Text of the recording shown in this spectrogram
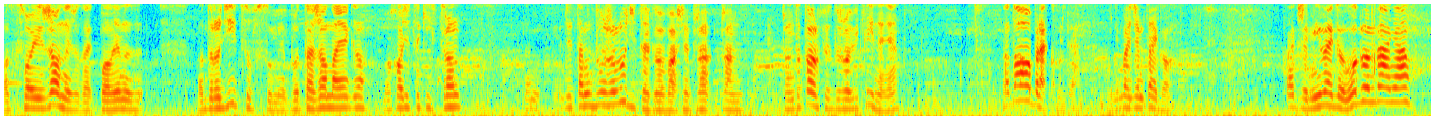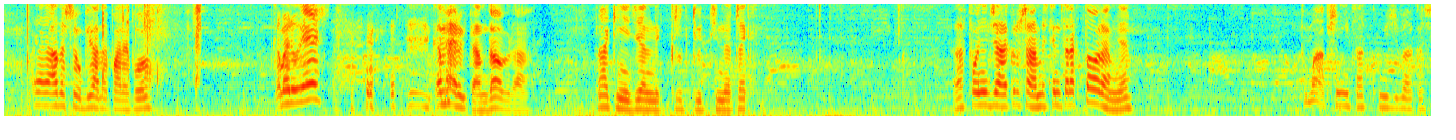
od swojej żony, że tak powiem, od rodziców w sumie, bo ta żona jego pochodzi z takich stron, tam, gdzie tam dużo ludzi tego właśnie, plan, plan, plantatorów jest dużo wikliny, nie? No dobra, kurde, nie będziemy tego. Także miłego oglądania. Ja jadę jeszcze objadę parę pól. Kamerujesz? Kameruj tam, dobra. Taki niedzielny, krótki odcineczek. A w poniedziałek ruszamy z tym traktorem, nie? Tu ma pszenica kuźwa jakaś,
